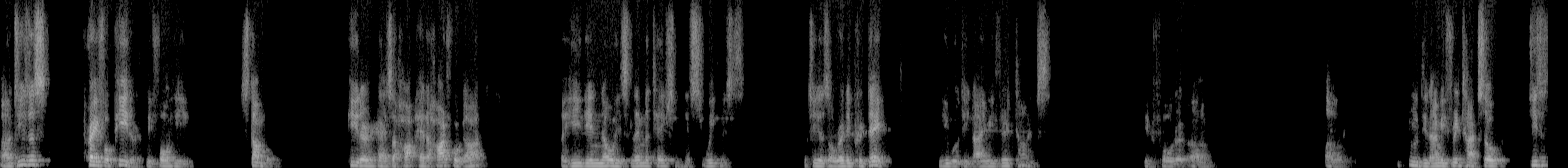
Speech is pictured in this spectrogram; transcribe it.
Uh, Jesus prayed for Peter before he stumbled. Peter has a heart, had a heart for God, but he didn't know his limitation, his weakness. But Jesus already predicted you will deny me three times before the, uh, uh, you deny me three times. So Jesus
